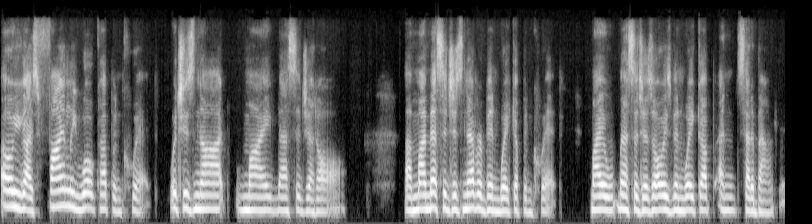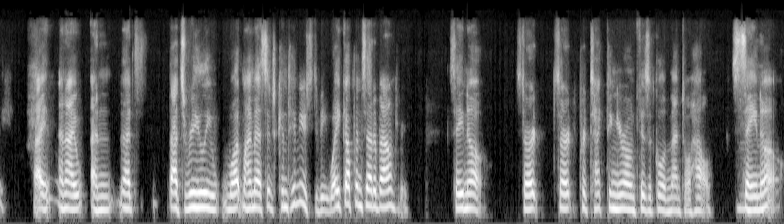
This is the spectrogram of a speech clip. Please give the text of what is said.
oh, you guys finally woke up and quit, which is not my message at all. Uh, my message has never been wake up and quit. My message has always been wake up and set a boundary. Right. And I, and that's, that's really what my message continues to be wake up and set a boundary. Say no. Start, start protecting your own physical and mental health. Say mm-hmm. no.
